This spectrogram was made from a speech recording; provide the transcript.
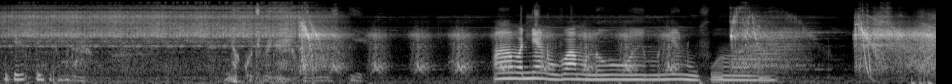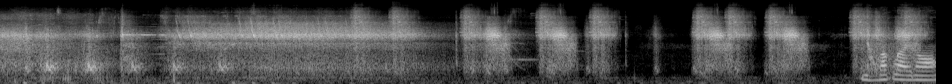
กูจะได้ตีธรรมดาแล้วกูจะไม่ได้ความรู้สึกอ่ามันแย่งหนูฟาร์มหมดเลยมันแย่งหนูฟาร์มหยิบบักเลยน้อง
